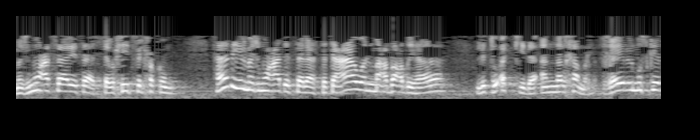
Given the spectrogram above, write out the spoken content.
المجموعة الثالثة التوحيد في الحكم. هذه المجموعات الثلاث تتعاون مع بعضها لتؤكد أن الخمر غير المسكر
